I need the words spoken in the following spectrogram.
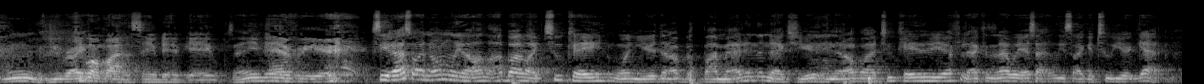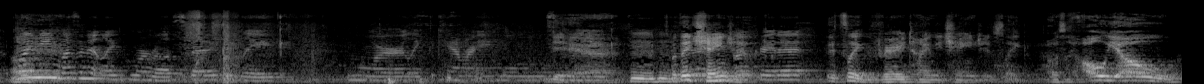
Mm, you right. Keep on buying the same damn game Same damn- every year. See, that's why normally I'll, I buy like 2K one year, then I'll buy Madden the next year, and then I'll buy 2K the year after that, because that way it's at least like a two year gap. Well, I mean, wasn't it like more realistic, like more like the camera angles? Yeah, mm-hmm. but they change it. upgrade it. It's like very tiny changes. Like I was like, oh yo,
